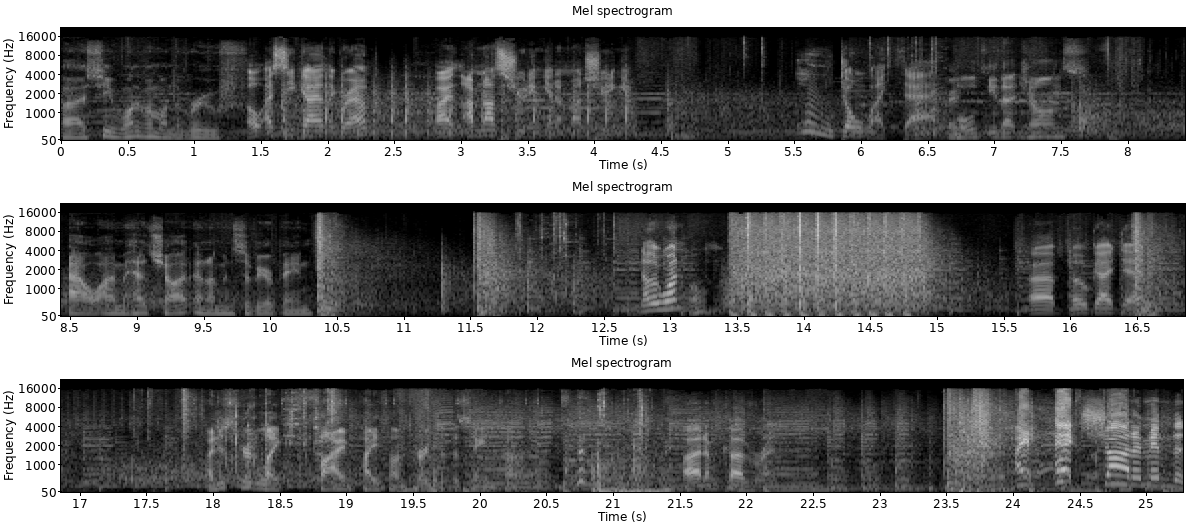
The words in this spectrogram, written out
Uh, I see one of them on the roof. Oh, I see a guy on the ground. I, I'm not shooting it. I'm not shooting it. Ooh, don't like that. Right. Multi that Johns. Ow, I'm headshot and I'm in severe pain. Another one. Oh, Uh, bow guy dead. I just heard like five Python turrets at the same time. Alright, I'm covering. I headshot him in the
